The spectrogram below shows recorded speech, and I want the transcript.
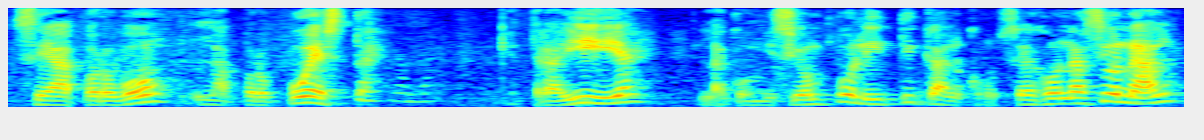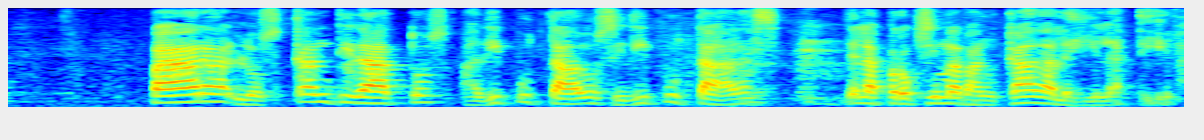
se aprobó la propuesta que traía la Comisión Política al Consejo Nacional para los candidatos a diputados y diputadas de la próxima bancada legislativa.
